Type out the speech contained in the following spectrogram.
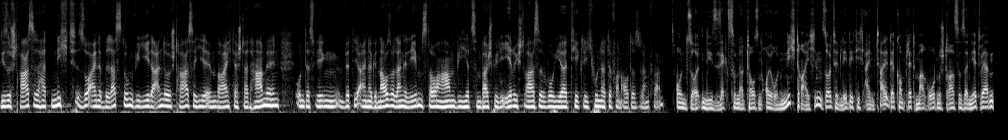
Diese Straße hat nicht so eine Belastung wie jede andere Straße hier im Bereich der Stadt Hameln und deswegen wird die eine genauso lange Lebensdauer haben wie hier zum Beispiel die Erichstraße, wo hier täglich Hunderte von Autos langfahren. Und sollten die 600.000 Euro nicht reichen, sollte lediglich ein Teil der komplett maroden Straße saniert werden.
